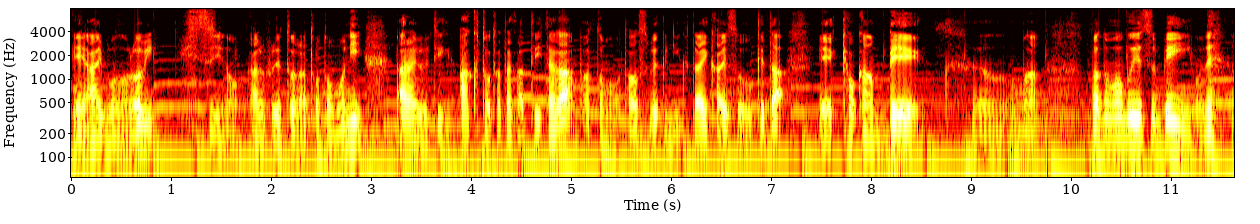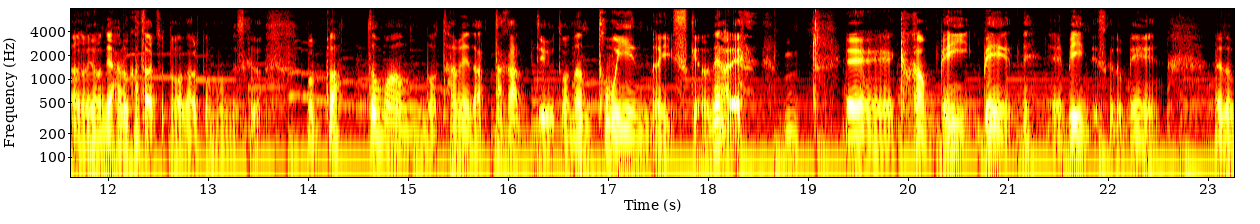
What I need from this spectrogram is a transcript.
えー、相棒のロビン、羊のアルフレッドらと共にあらゆる敵悪と戦っていたが、バットマンを倒すべく肉体改装を受けた、えー、巨漢ベーン。うん、まあ、バットマン VS ベインをね、あの、呼んではる方はちょっとわかると思うんですけど、まあ、バットマンのためだったかっていうと、なんとも言えないですけどね、あれ。うん。えー、巨漢ベイン、ベーンね、えー、ベインですけど、ベーン。あの、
